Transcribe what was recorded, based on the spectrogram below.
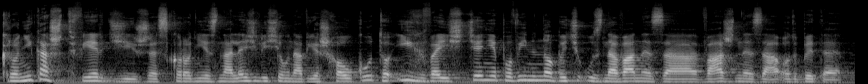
Kronikarz twierdzi, że skoro nie znaleźli się na wierzchołku, to ich wejście nie powinno być uznawane za ważne, za odbyte.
